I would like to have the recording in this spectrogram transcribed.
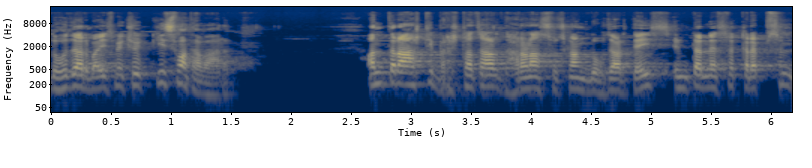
2022 में एक था भारत। अंतर्राष्ट्रीय भ्रष्टाचार धारणा सूचकांक 2023 international corruption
